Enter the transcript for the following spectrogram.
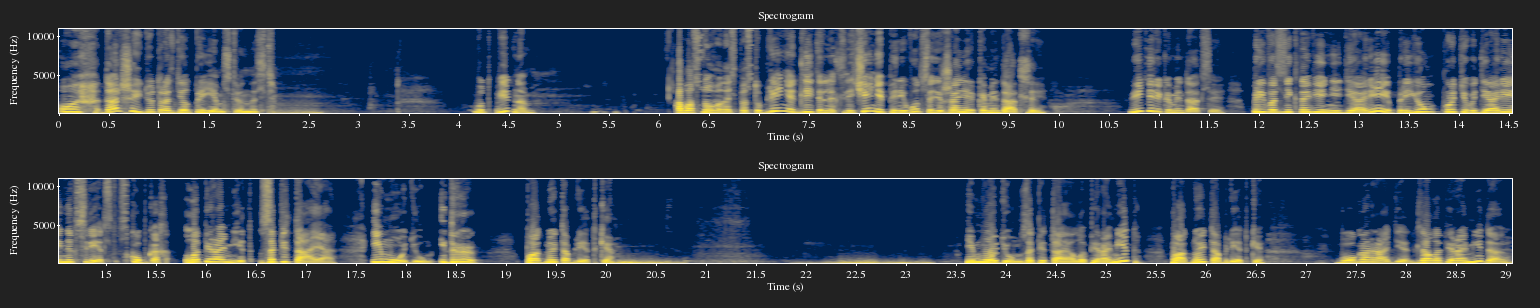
Ой, дальше идет раздел преемственность. Вот видно, обоснованность поступления, длительность лечения, перевод, содержание рекомендаций. Видите рекомендации? При возникновении диареи прием противодиарейных средств, в скобках лапирамид, запятая, и модиум, и др по одной таблетке. И модиум, запятая, лапирамид по одной таблетке. Бога ради, для лапирамида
